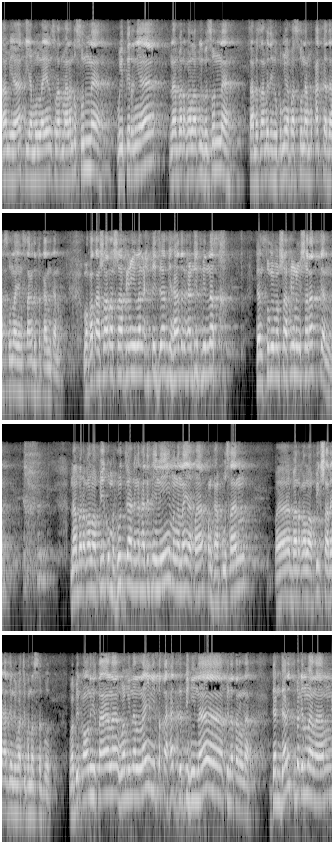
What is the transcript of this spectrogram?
Paham ya? Qiyamul lail surat malam itu sunnah. Witirnya na barakallahu fihi sunnah. Sampai-sampai hukumnya apa sunnah muakkadah, sunnah yang sangat ditekankan. Waqat asyara Syafi'i lal ihtijaj bi hadzal hadits bin nasakh. Dan sungguh Imam Syafi'i mengisyaratkan Nah barakallahu fikum hujjah dengan hadis ini mengenai apa? Penghapusan eh, barakallahu fik syariat yang diwajibkan tersebut. Wa biqaulihi ta'ala wa minal laili fatahajjab bihi nafilatan lak. Dan dari sebagian malam,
